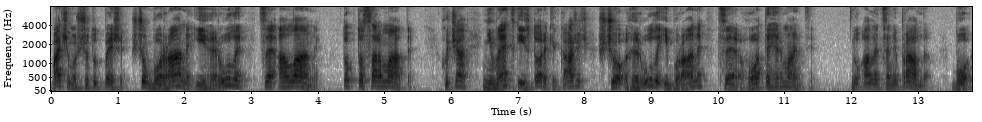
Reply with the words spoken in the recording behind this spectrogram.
Бачимо, що тут пише, що борани і герули це алани, тобто сармати. Хоча німецькі історики кажуть, що герули і борани це готи-германці. Ну, але це неправда, бо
